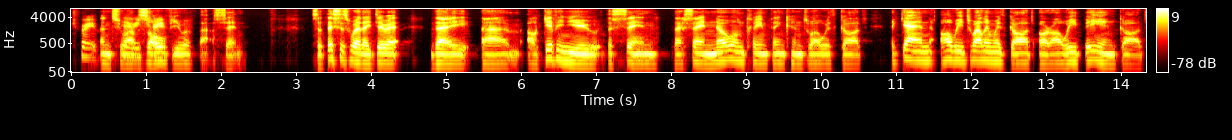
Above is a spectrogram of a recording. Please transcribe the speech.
true. and to Very true. absolve you of that sin. So this is where they do it. They um, are giving you the sin. They're saying no unclean thing can dwell with God. Again, are we dwelling with God or are we being God?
